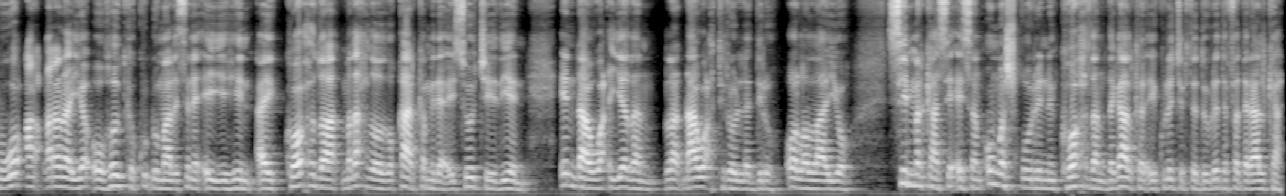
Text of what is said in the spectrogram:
kuwo carcararaya oo hawdka ku dhumaalisana ay yihiin ay kooxda madaxdoodu qaar ka mid a ay soo jeediyeen in dhaawacyadan la dhaawac tiro la dilo oo la laayo si markaasi aysan u mashquulinin kooxdan dagaalka ay kula jirta dowladda federaalka.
